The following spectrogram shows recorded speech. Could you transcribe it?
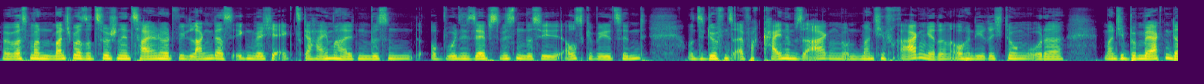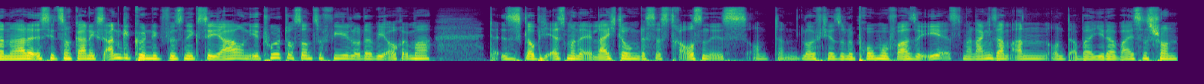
Weil was man manchmal so zwischen den Zeilen hört, wie lange das irgendwelche Acts geheim halten müssen, obwohl sie selbst wissen, dass sie ausgewählt sind. Und sie dürfen es einfach keinem sagen. Und manche fragen ja dann auch in die Richtung oder manche bemerken dann, na, da ist jetzt noch gar nichts angekündigt fürs nächste Jahr und ihr tut doch sonst so viel oder wie auch immer da ist es, glaube ich, erstmal eine Erleichterung, dass das draußen ist. Und dann läuft ja so eine Promo-Phase eh erstmal langsam an und aber jeder weiß es schon,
